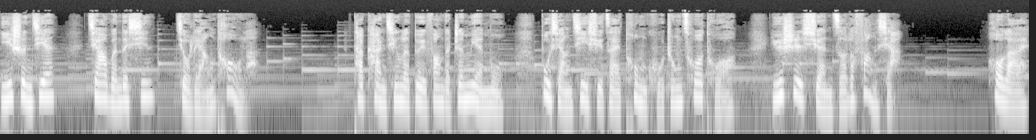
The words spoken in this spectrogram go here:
一瞬间，嘉文的心就凉透了。他看清了对方的真面目，不想继续在痛苦中蹉跎，于是选择了放下。后来，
